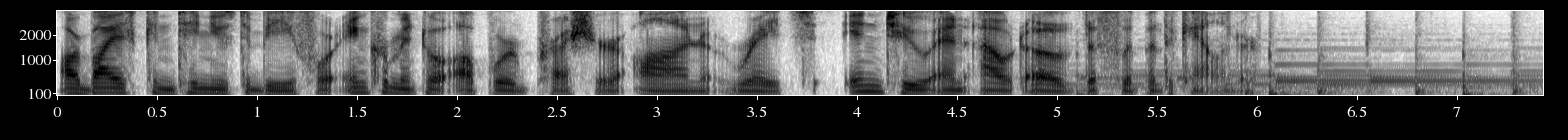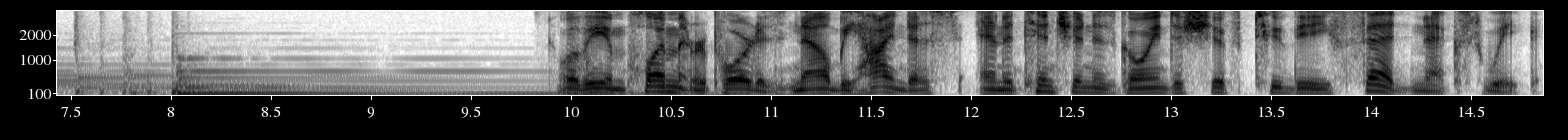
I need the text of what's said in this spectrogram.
our bias continues to be for incremental upward pressure on rates into and out of the flip of the calendar. Well, the employment report is now behind us, and attention is going to shift to the Fed next week.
